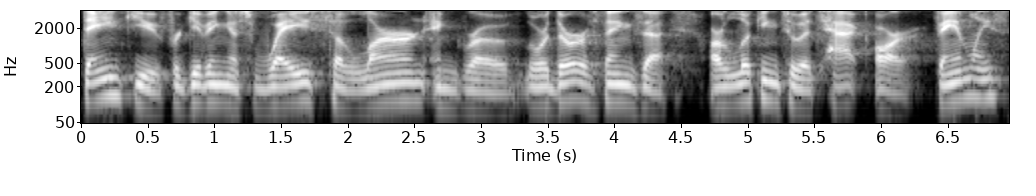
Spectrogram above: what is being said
thank you for giving us ways to learn and grow. Lord, there are things that are looking to attack our families,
